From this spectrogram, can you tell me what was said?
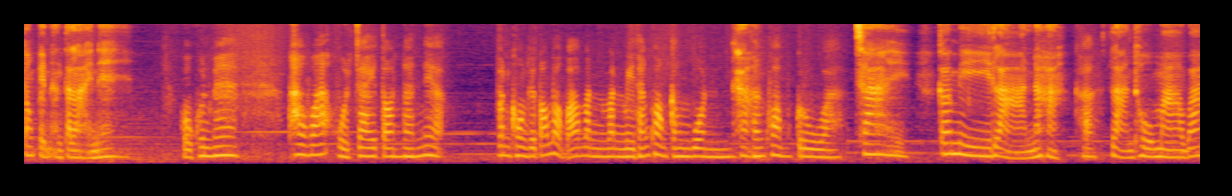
ต้องเป็นอันตรายแน่โหคุณแม่ ภาวะหัวใจตอนนั้นเนี่ยมันคงจะต้องแบบว่ามันมันมีทั้งความกังวลค่ะทั้งความกลัว ใช่ ก็มีหลานนะคะค่ะหลานโทรมาว่า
